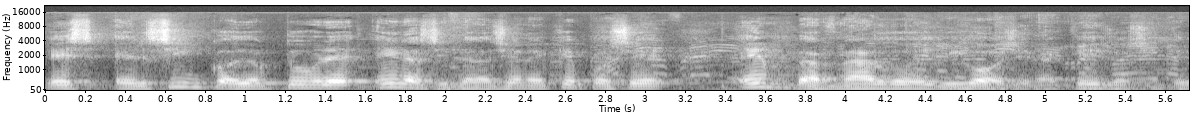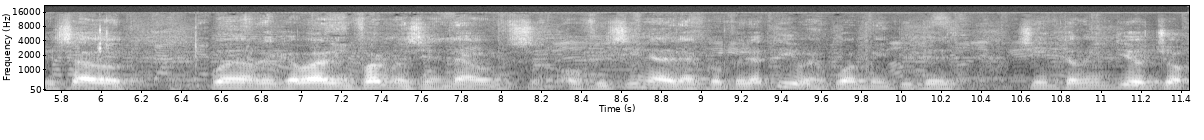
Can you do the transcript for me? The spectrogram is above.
es el 5 de octubre en las instalaciones que posee en Bernardo de Ligoyen. Aquellos interesados pueden recabar informes en la oficina de la cooperativa en Juan 23 128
